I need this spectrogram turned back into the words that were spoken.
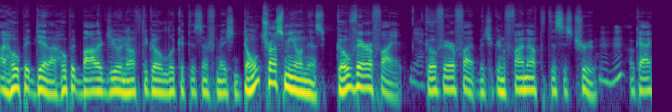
I hope it did. I hope it bothered you mm-hmm. enough to go look at this information. Don't trust me on this. Go verify it. Yes. Go verify it. But you're going to find out that this is true. Mm-hmm. Okay.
